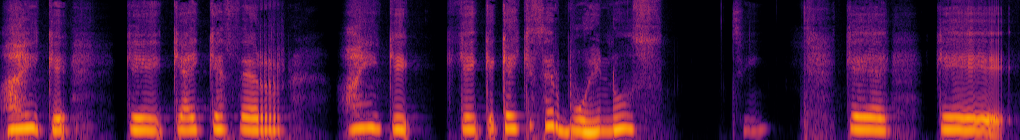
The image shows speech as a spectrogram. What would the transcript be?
ay, que, que, que hay que ser, ay, que, que, que, hay que ser buenos, ¿sí? Que, que,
